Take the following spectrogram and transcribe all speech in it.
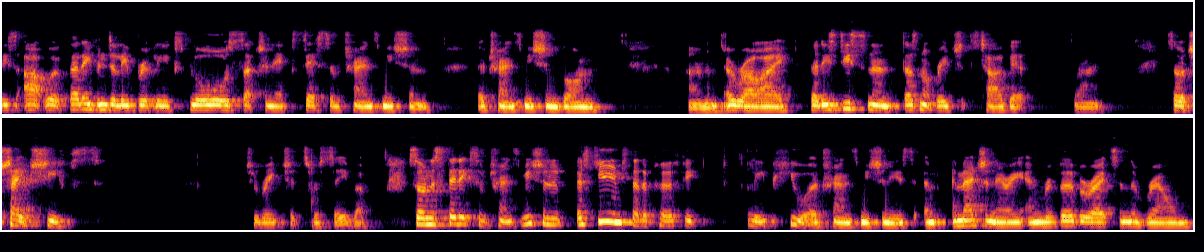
this artwork that even deliberately explores such an excess of transmission, a transmission gone um, awry, that is dissonant, does not reach its target, right? So it shape shifts to reach its receiver. So, an aesthetics of transmission assumes that a perfectly pure transmission is imaginary and reverberates in the realm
